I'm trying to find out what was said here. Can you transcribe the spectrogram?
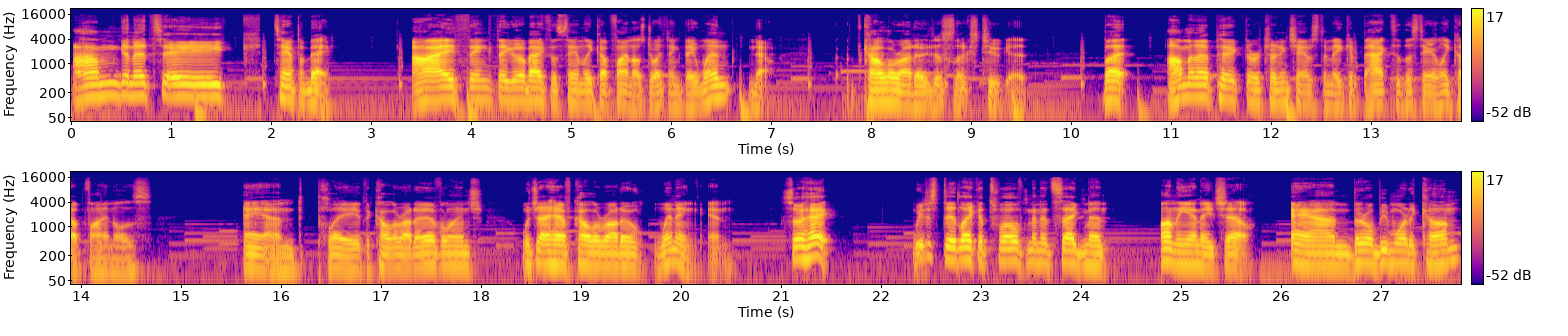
I'm going to take Tampa Bay. I think they go back to the Stanley Cup Finals. Do I think they win? No. Colorado just looks too good. But I'm going to pick the returning champs to make it back to the Stanley Cup Finals and play the Colorado Avalanche, which I have Colorado winning in. So, hey, we just did like a 12 minute segment on the NHL. And there will be more to come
